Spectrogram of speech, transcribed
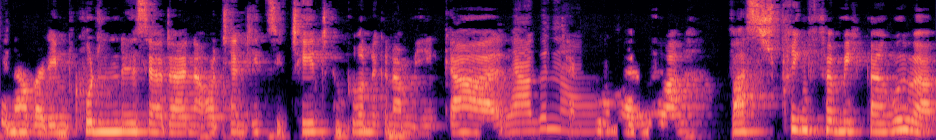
Genau, bei dem Kunden ist ja deine Authentizität im Grunde genommen egal. Ja, genau. Nur, was springt für mich bei rüber?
